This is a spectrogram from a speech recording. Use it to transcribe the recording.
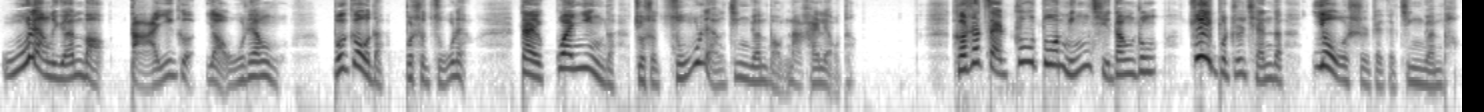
五两的元宝打一个要五两五，不够的不是足两，带官印的就是足两金元宝，那还了得。可是，在诸多名器当中，最不值钱的又是这个金元宝。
